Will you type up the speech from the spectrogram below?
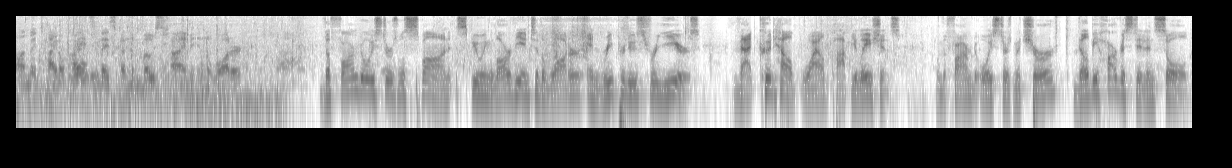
on the tidal height, so they spend the most time in the water. The farmed oysters will spawn, spewing larvae into the water and reproduce for years. That could help wild populations. When the farmed oysters mature, they'll be harvested and sold.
